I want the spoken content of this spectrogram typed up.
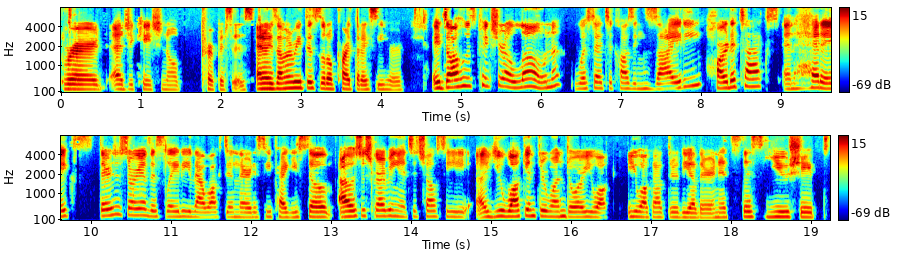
for educational purposes. Anyways, I'm gonna read this little part that I see here. A doll whose picture alone was said to cause anxiety, heart attacks, and headaches. There's a story of this lady that walked in there to see Peggy. So I was describing it to Chelsea. Uh, you walk in through one door, you walk you walk out through the other and it's this u-shaped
